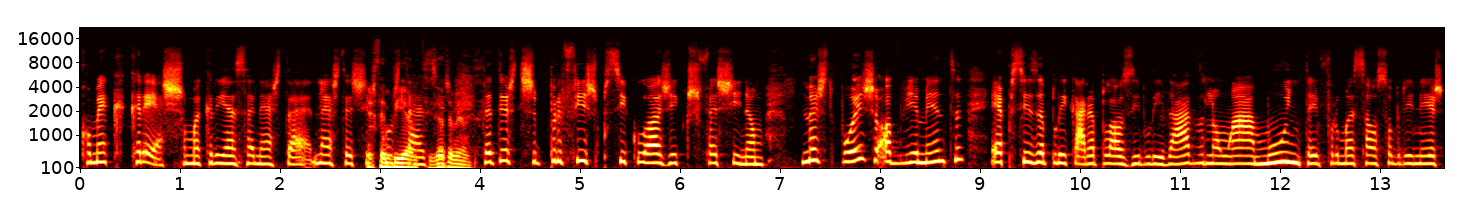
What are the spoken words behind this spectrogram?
como é que cresce uma criança nesta nestas este circunstâncias? ambiente, exatamente. Portanto, estes perfis psicológicos fascinam-me. Mas depois obviamente é preciso aplicar a plausibilidade. Não há muita informação sobre Inês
